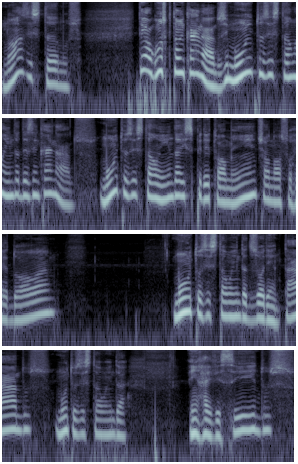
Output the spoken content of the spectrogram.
Nós estamos tem alguns que estão encarnados e muitos estão ainda desencarnados. Muitos estão ainda espiritualmente ao nosso redor. Muitos estão ainda desorientados, muitos estão ainda enraivecidos.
